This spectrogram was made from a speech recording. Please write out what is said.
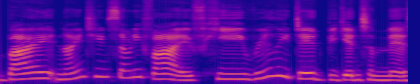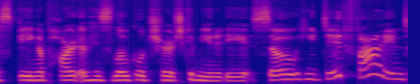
By 1975, he really did begin to miss being a part of his local church community, so he did find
